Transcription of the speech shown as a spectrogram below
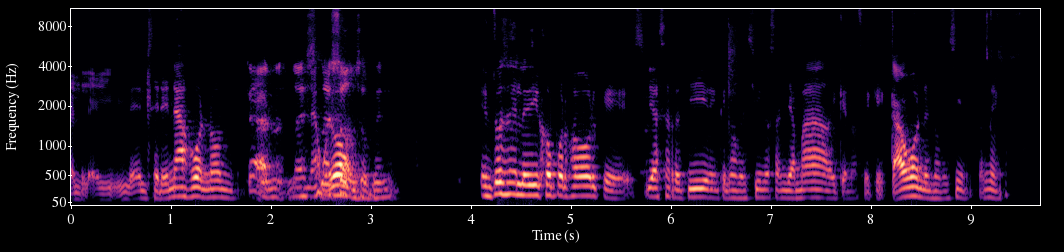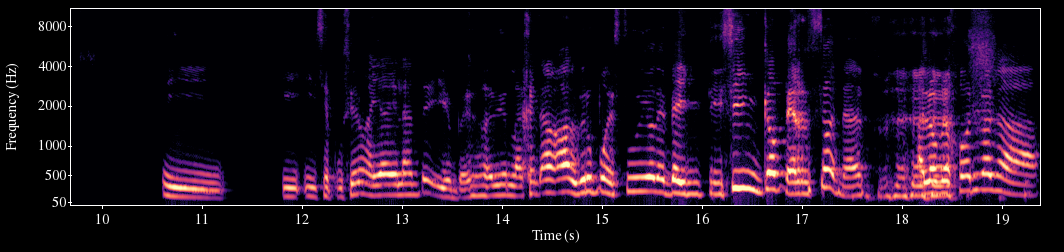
el, el, el serenazgo no... Claro, no, es, no es onzo, pues, Entonces le dijo, por favor, que ya se retiren, que los vecinos han llamado y que no sé qué, cagones los vecinos también. Y, y, y se pusieron allá adelante y empezó a salir la gente, ah, grupo de estudio de 25 personas. A lo mejor iban a,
